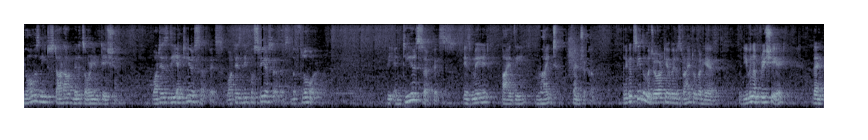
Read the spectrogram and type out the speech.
You always need to start out with its orientation. What is the anterior surface? What is the posterior surface? The floor. The anterior surface is made by the right ventricle. And you can see the majority of it is right over here. But even appreciate the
